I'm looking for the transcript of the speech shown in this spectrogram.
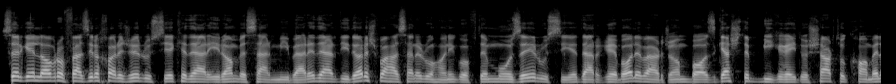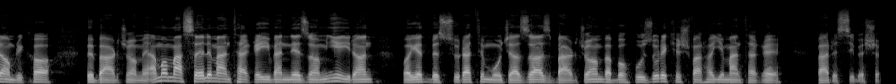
سرگئی لاوروف وزیر خارجه روسیه که در ایران به سر می‌بره در دیدارش با حسن روحانی گفته موضع روسیه در قبال برجام بازگشت بیقید و شرط و کامل آمریکا به برجامه. اما مسائل منطقه‌ای و نظامی ایران باید به صورت مجزا از برجام و با حضور کشورهای منطقه بررسی بشه.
